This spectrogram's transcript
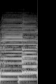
Música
